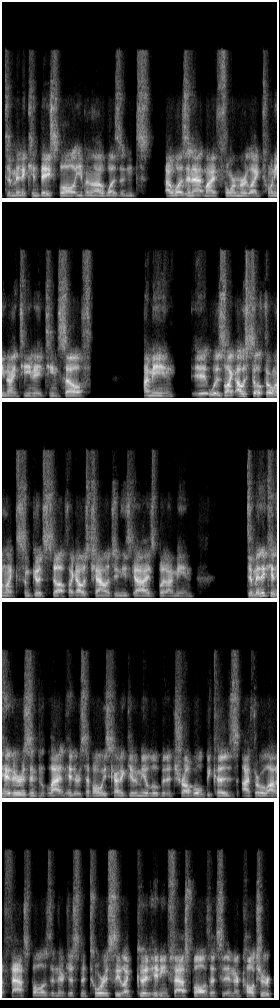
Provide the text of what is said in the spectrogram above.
dominican baseball even though i wasn't i wasn't at my former like 2019 18 self. I mean it was like i was still throwing like some good stuff. Like i was challenging these guys but i mean dominican hitters and latin hitters have always kind of given me a little bit of trouble because i throw a lot of fastballs and they're just notoriously like good hitting fastballs that's in their culture.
